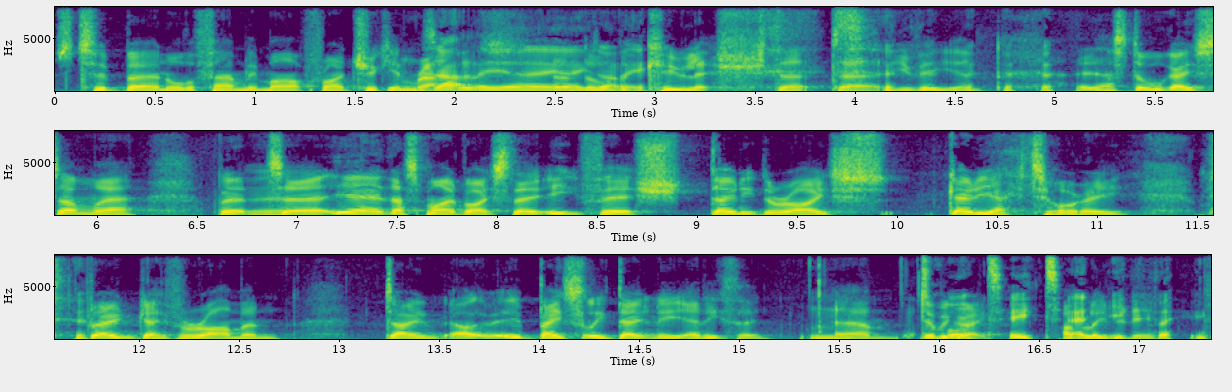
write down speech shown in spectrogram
To burn all the Family Mart fried chicken wrappers Exactly, yeah, yeah, and all the exactly. coolish that uh, you've eaten. it has to all go somewhere. But yeah. Uh, yeah, that's my advice though. Eat fish. Don't eat the rice. Go to yakitori. don't go for ramen. Don't uh, basically don't eat anything. Um, it'll be Don't great. eat I believe in you. anything.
